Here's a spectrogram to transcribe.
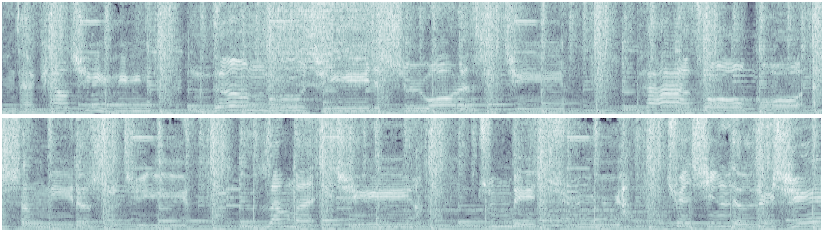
心在飘起，等不及解释我的心情，怕错过爱上你的时机，浪漫一起，准备着去全新的旅行。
